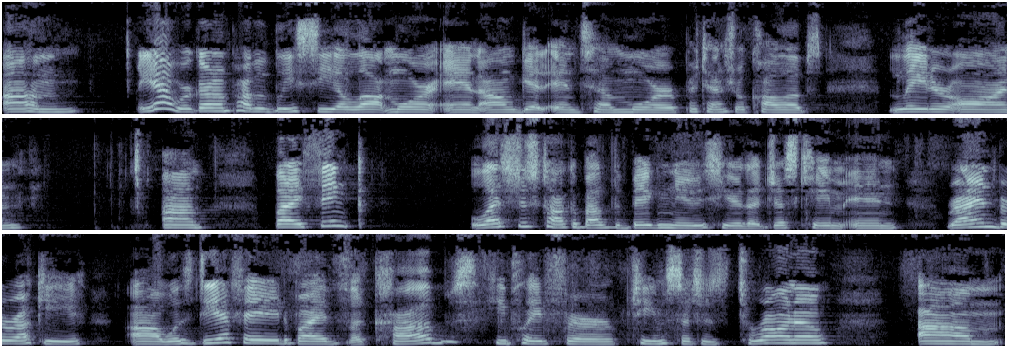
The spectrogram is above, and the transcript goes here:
um, yeah, we're gonna probably see a lot more, and I'll get into more potential call ups later on. Um, but I think let's just talk about the big news here that just came in. Ryan Borucki uh, was DFA'd by the Cubs. He played for teams such as Toronto. Um,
